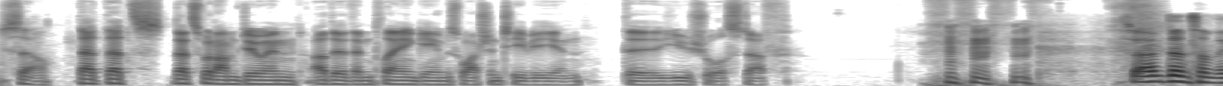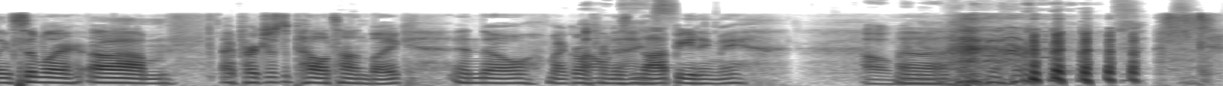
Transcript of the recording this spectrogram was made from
So that that's that's what I'm doing, other than playing games, watching TV, and the usual stuff. So I've done something similar. Um, I purchased a Peloton bike, and no, my girlfriend is nice. not beating me. oh my god.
